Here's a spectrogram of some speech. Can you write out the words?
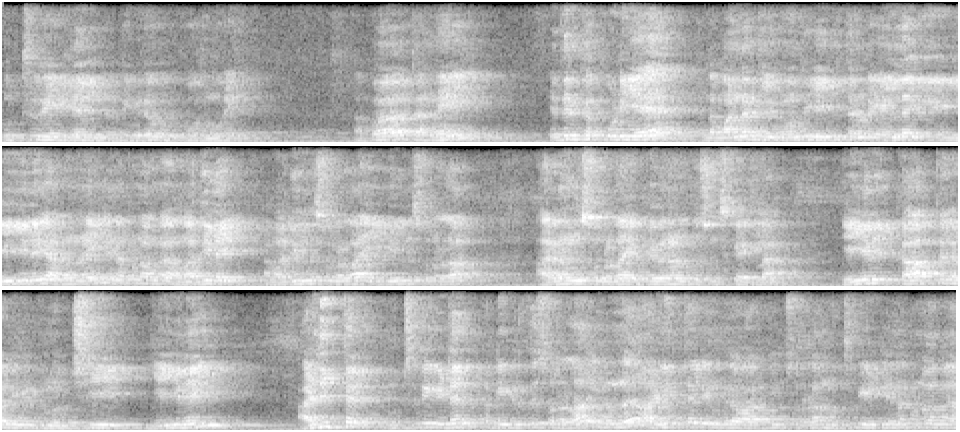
முற்றுகையிடல் அப்படிங்கிற ஒரு போர் முறை அப்ப தன்னை எதிர்க்கக்கூடிய அந்த மன்னர்களுக்கு வந்து எயில் தன்னுடைய எல்லை எயிலை அரண்மனை என்ன பண்ணுவாங்க? மதிலை. மதில்னு சொல்லலாம் எயில்னு சொல்லலாம் அரண்னு சொல்லலாம். எப்படி வேணாலும் கொஸ்டின்ஸ் கேட்கலாம். எயிலை காத்தல் அப்படிங்கிறது நொச்சி எயிலை அழித்தல் முற்றுகையிடல் அப்படிங்கிறது சொல்லலாம். இன்னொன்று அழித்தல் என்கிற வார்த்தையும் சொல்லலாம். முற்றுகையிட்டு என்ன பண்ணுவாங்க?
